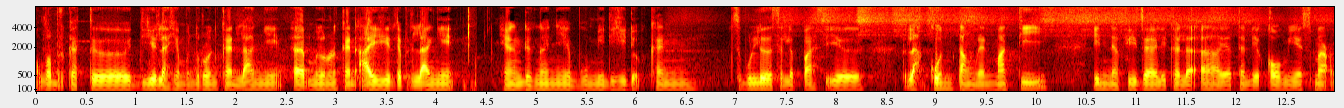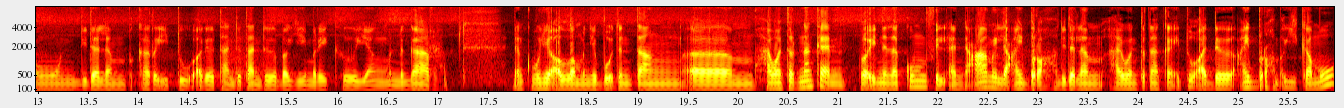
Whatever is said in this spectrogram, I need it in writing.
Allah berkata dialah yang menurunkan langit uh, menurunkan air daripada langit yang dengannya bumi dihidupkan semula selepas ia telah kontang dan mati inna fi zalika la ayatan liqaumi yasma'un. Di dalam perkara itu ada tanda-tanda bagi mereka yang mendengar. Dan kemudian Allah menyebut tentang um, haiwan ternakan. Wa inna lakum fil an'ami la'ibrah di dalam haiwan ternakan itu ada ibrah bagi kamu.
